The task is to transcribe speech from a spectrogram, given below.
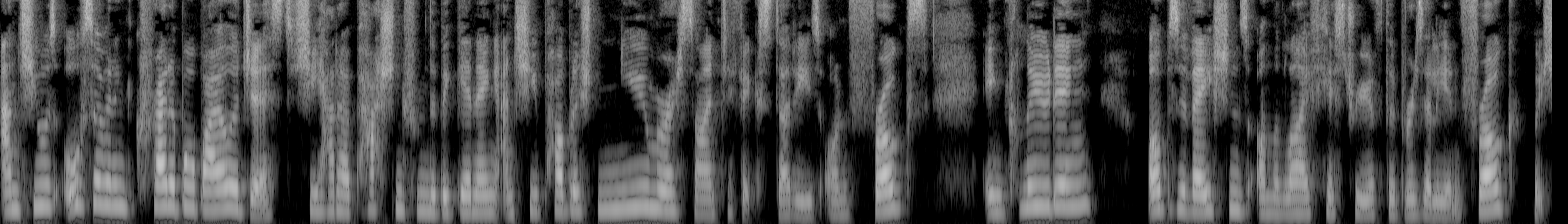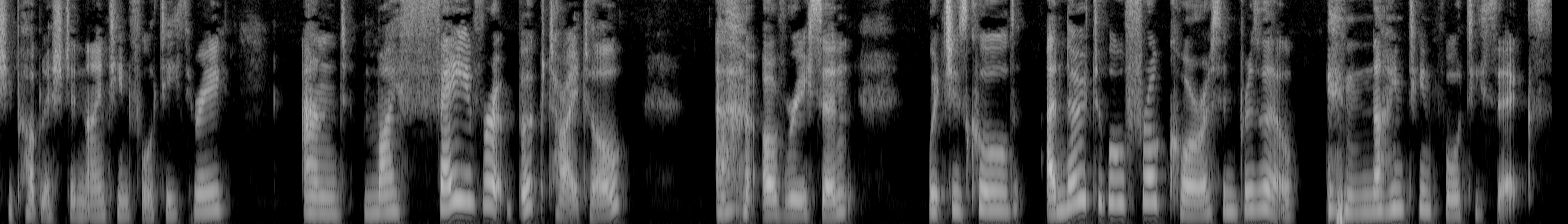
And she was also an incredible biologist. She had her passion from the beginning and she published numerous scientific studies on frogs, including Observations on the Life History of the Brazilian Frog, which she published in 1943, and my favourite book title uh, of recent, which is called A Notable Frog Chorus in Brazil in 1946.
